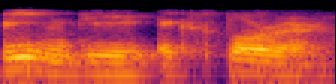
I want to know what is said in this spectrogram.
being the explorer.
